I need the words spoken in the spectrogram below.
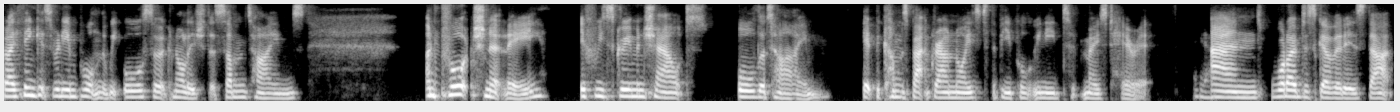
But I think it's really important that we also acknowledge that sometimes, unfortunately, if we scream and shout all the time, it becomes background noise to the people that we need to most hear it. Yeah. And what I've discovered is that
